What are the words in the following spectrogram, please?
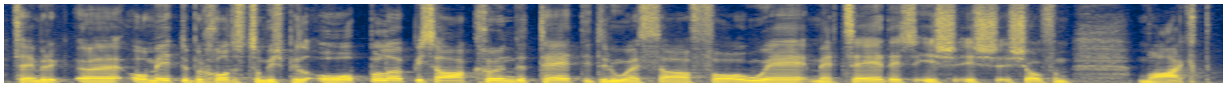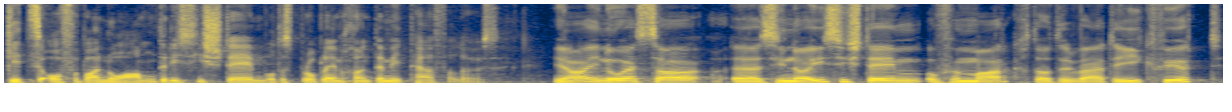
Jetzt haben wir äh, auch mitbekommen, dass zum Beispiel Opel etwas angekündigt hat. In den USA VW, Mercedes ist, ist schon auf dem Markt. Gibt es offenbar noch andere Systeme, die das Problem könnten mithelfen lösen Ja, in den USA äh, sind neue Systeme auf dem Markt oder werden eingeführt.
